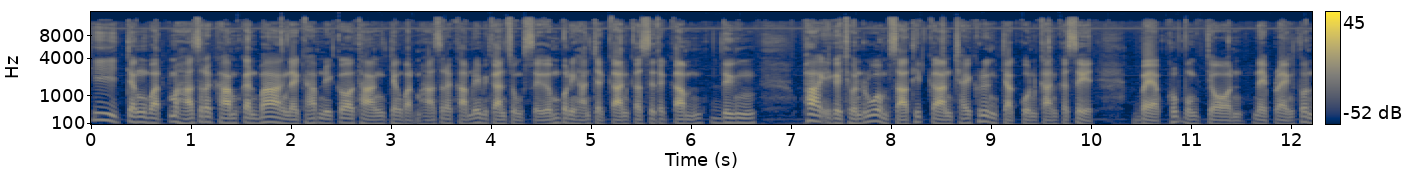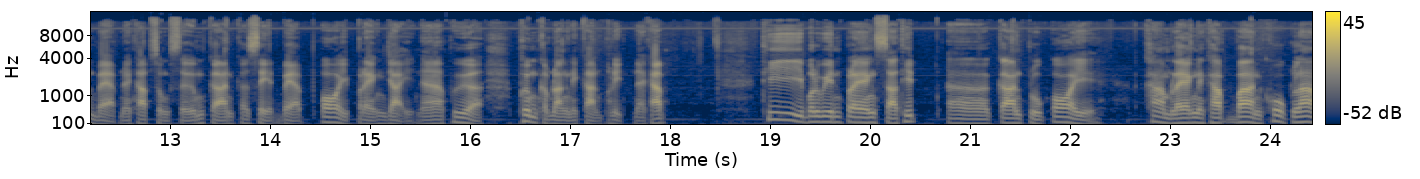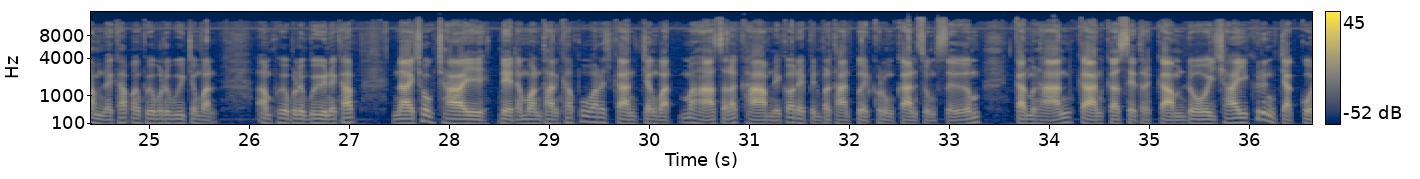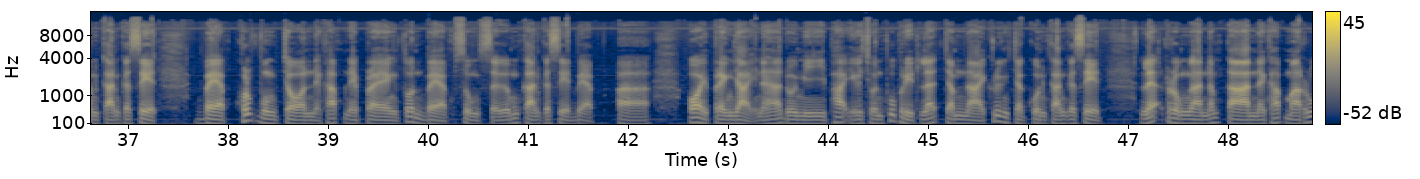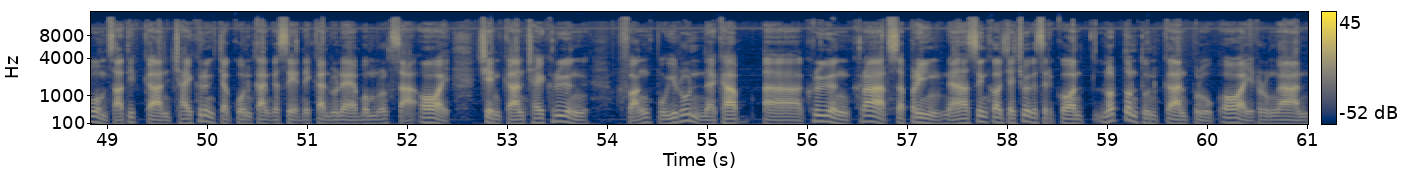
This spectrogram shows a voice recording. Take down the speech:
ที่จังหวัดมหาสารคามกันบ้างนะครับนี่ก็ทางจังหวัดมหาสารคามได้มีการส่งเสริมบริหารจัดการเกษตรกรรม ดึงภาคเอกชนร่วมสาธิตการใช้เครื่องจักรกลการเกษตร แบบครบวงจรในแปลงต้นแบบนะครับส่งเสริมการเกษตรแบบอ้อยแปลงใหญ่นะเพื่อเพิ่มกำลังในการผลิตนะครับ ที่บริเวณแปลงสาธิตการปลูกอ้อย ข้ามแล้งนะครับ บ้านโคกล่ามนะครับอำเภอบริบือจังหวัดอำเภอบริบือนะครับ นายโชคชัยเดชอมรทันครับผู้ว่าราชการจังหวัดมหาสารคามเนี่ยก็ได้เป็นประธานเปิดโครงการส่งเสริม การบริหารการเกษตรกรรม โดยใช้เครื่องจักรกลการเกษตร แบบครบวงจรนะครับในแปลงต้นแบบส่งเสริมการเกษตรแบบ อ้อยแปลงใหญ่นะฮะ โดยมีภาคเอกชนผู้ผลิต และจำหน่ายเครื่องจักรกลการเกษตร และโรงงานน้ำตาลนะครับมาร่วมสาธิตการใช้เครื่องจักรกลการเกษตร ในการดูแลบำรุงรักษาอ้อย เช่นการใช้เครื่องฝังปุ๋ยรุ่นนะครับเครื่องคราดสปริงนะฮะซึ่งก็จะช่วยเกษตรกรลดต้นทุนการปลูกอ้อยโรงงาน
